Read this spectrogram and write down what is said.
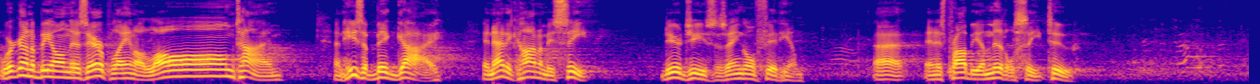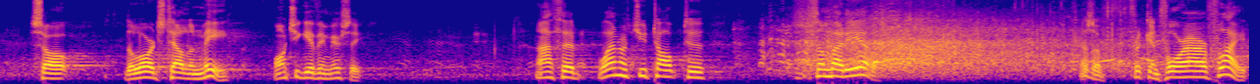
we're going to be on this airplane a long time. And he's a big guy. And that economy seat, dear Jesus, ain't going to fit him. Uh, and it's probably a middle seat, too. So the Lord's telling me, why don't you give him your seat? I said, why don't you talk to somebody else? That's a freaking four hour flight.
